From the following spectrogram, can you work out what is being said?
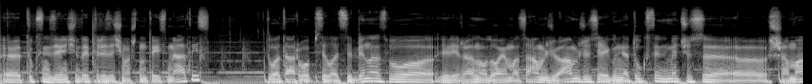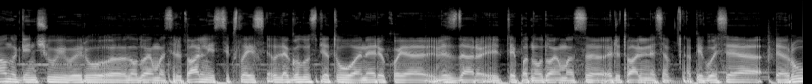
e, 1938 metais. Tuo tarpu psilocibinas buvo ir yra naudojamas amžių amžius, jeigu ne tūkstantmečius, e, šamanų genčių įvairių e, naudojamas ritualiniais tikslais. Legalus Pietų Amerikoje vis dar taip pat naudojamas e, ritualinėse apygose Peru,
